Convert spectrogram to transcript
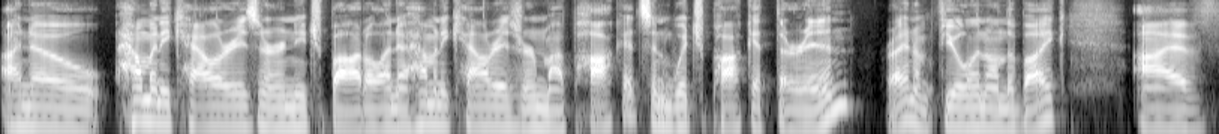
I know how many calories are in each bottle. I know how many calories are in my pockets and which pocket they're in, right? I'm fueling on the bike. I've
